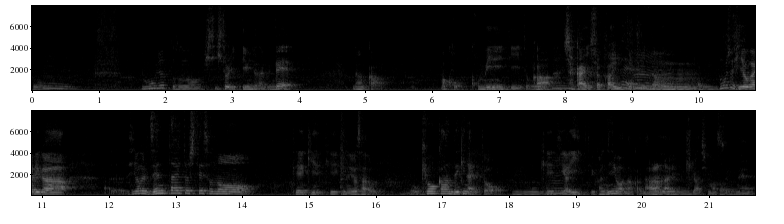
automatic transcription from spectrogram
と、うん。もうちょっとそのひ一人っていうんじゃなくて、なんか、まあ、ココミュニティとか、うん。社会と社か、ね、会的な、うん。うん。もうちょっと広がりが広がり全体としてその景気景気の良さを共感できないとうん景気がいいっていう感じにはなんかならない気がしますよね。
